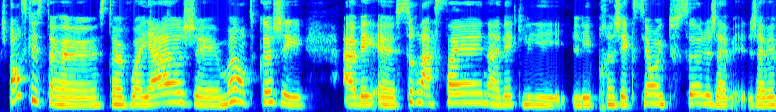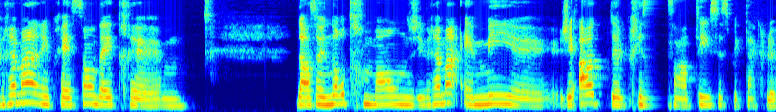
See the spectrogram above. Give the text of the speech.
je pense que c'est un, c'est un voyage. Euh, moi, en tout cas, j'ai... Avec, euh, sur la scène, avec les, les projections et tout ça, j'avais, j'avais vraiment l'impression d'être euh, dans un autre monde. J'ai vraiment aimé... euh, j'ai hâte de le présenter, ce spectacle-là.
